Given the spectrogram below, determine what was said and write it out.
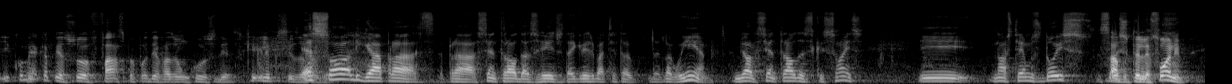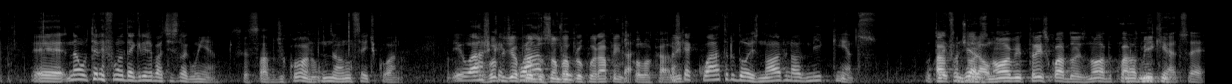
E como é que a pessoa faz para poder fazer um curso desse? O que ele precisa é fazer? É só ligar para a central das redes da Igreja Batista da Lagoinha, melhor, central das inscrições, e nós temos dois. Sabe dois o telefone? É, não, o telefone da Igreja Batista da Lagoinha. Você sabe de cor, não? Não, não sei de cor. Não. Eu acho Eu vou que pedir é a 4... produção para procurar para a gente tá. colocar ali. Acho que é 429-9500. O telefone geral. 429-3429-4500. 9.500, é.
